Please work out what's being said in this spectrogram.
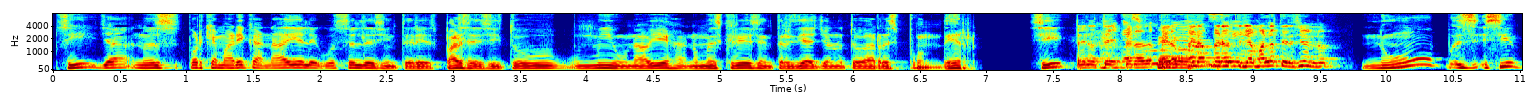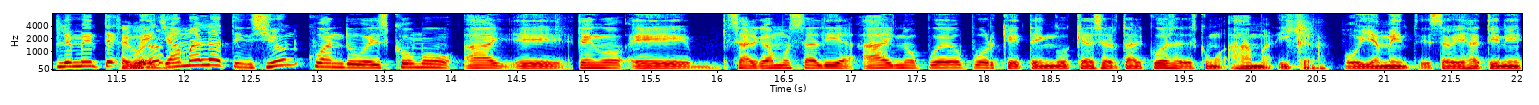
sí, ya, no es, porque marica, a nadie le gusta el desinterés, parce, si tú, mi, una vieja, no me escribes en tres días, yo no te voy a responder, ¿sí? Pero te, pero, una pero, pero, pero te llama la atención, ¿no? No, pues simplemente ¿Seguro? me llama la atención cuando es como, ay, eh, tengo, eh, salgamos tal día, ay, no puedo porque tengo que hacer tal cosa. Es como, ah, marica, obviamente, esta vieja tiene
